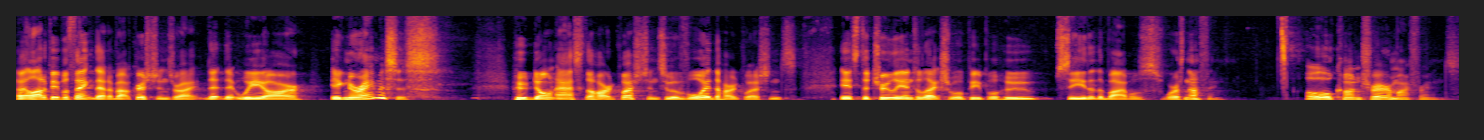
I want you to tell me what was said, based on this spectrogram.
a lot of people think that about Christians, right? That, that we are ignoramuses who don't ask the hard questions, who avoid the hard questions. It's the truly intellectual people who see that the Bible's worth nothing. Au contraire, my friends.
